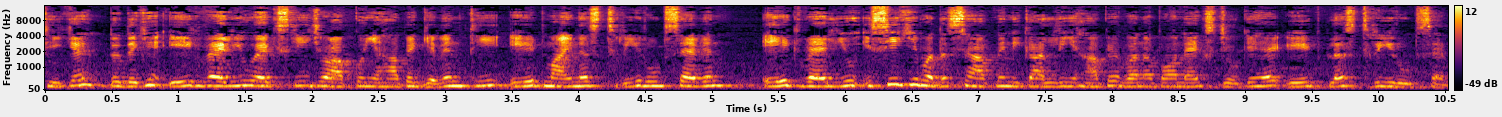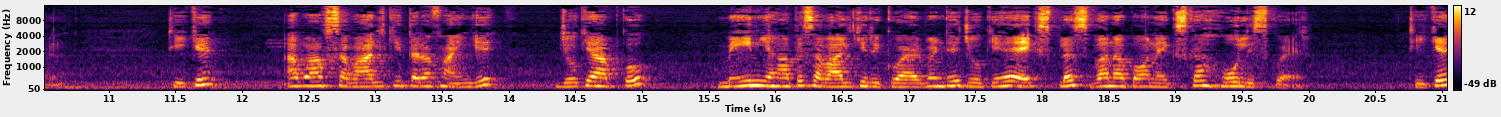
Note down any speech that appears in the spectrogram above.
ठीक है? तो देखें एक वैल्यू एक्स की जो आपको यहाँ पे गिवन थी eight minus three root seven एक वैल्यू इसी की मदद से आपने निकाल ली यहाँ पे वन अपॉन एक्स जो कि है eight plus three root seven ठीक है? अब आप सवाल की तरफ़ आएँगे, जो कि आपको मेन यहाँ पे सवाल की रिक्वायरमेंट है, जो कि है X plus one upon X का होल स्क्वायर ठीक है?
